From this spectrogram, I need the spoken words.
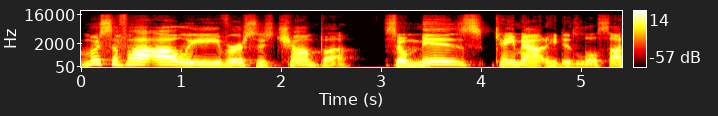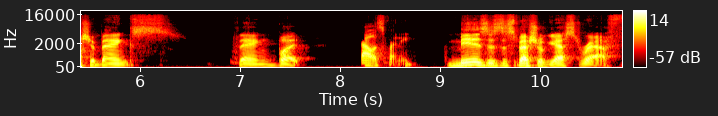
Mustafa Ali versus Ciampa. So Miz came out. He did a little Sasha Banks thing, but that was funny. Miz is the special guest ref.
